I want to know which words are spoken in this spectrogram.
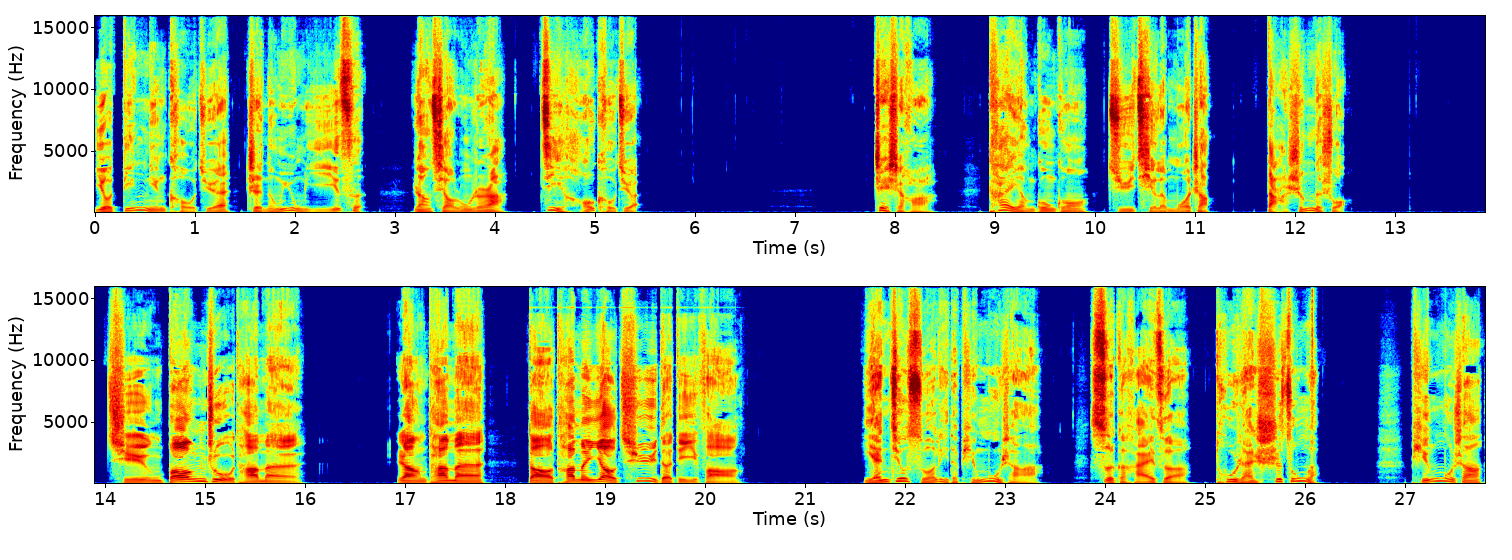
又叮咛口诀只能用一次，让小龙人啊记好口诀。这时候啊，太阳公公举起了魔杖，大声的说：“请帮助他们，让他们到他们要去的地方。”研究所里的屏幕上啊，四个孩子突然失踪了。屏幕上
